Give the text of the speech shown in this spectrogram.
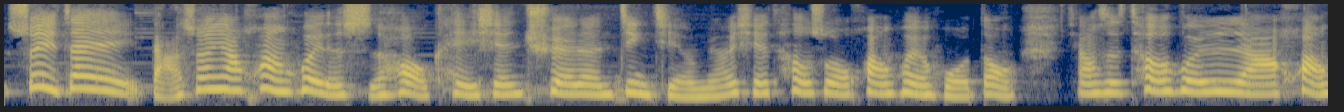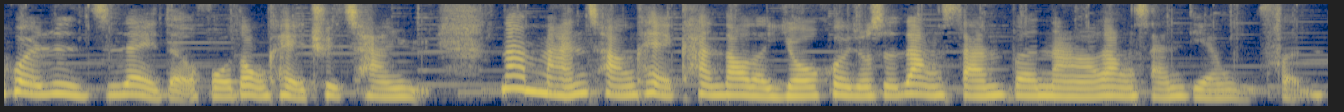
所以在打算要换汇的时候，可以先确认近期有没有一些特殊的换汇活动，像是特惠日啊、换汇日之类的活动可以去参与。那蛮常可以看到的优惠就是让三分啊，让三点五分。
